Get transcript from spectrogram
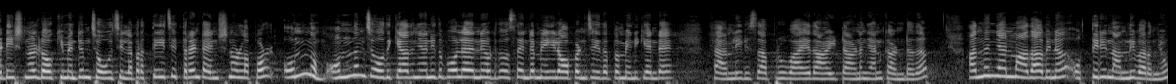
അഡീഷണൽ ഡോക്യുമെന്റും ചോദിച്ചില്ല. പ്രത്യേകിച്ച് ഇത്രയും ടെൻഷൻ ഉള്ളപ്പോൾ ഒന്നും ഒന്നും ചോദിക്കാതെ ഞാൻ ഇതുപോലെ തന്നെ ഒരു ദിവസം എന്റെ മെയിൽ ഓപ്പൺ ചെയ്തപ്പം എനിക്ക് എന്റെ ഫാമിലി വിസ അപ്രൂവ് ആയതായിട്ടാണ് ഞാൻ കണ്ടത്. അന്ന് ഞാൻ മാതാവിന് ഒത്തിരി നന്ദി പറഞ്ഞു.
